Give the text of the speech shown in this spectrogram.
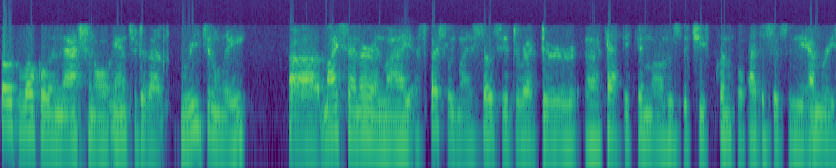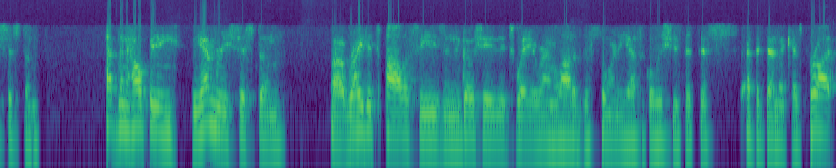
both local and national answer to that. Regionally, uh, my center and my, especially my associate director, uh, Kathy Kinlaw, who's the chief clinical ethicist in the Emory system, have been helping the Emory system uh, write its policies and negotiate its way around a lot of the thorny ethical issues that this epidemic has brought.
